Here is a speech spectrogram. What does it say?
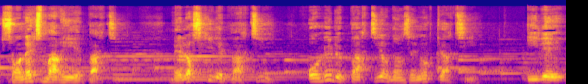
Son ex-mari est parti. Mais lorsqu'il est parti, au lieu de partir dans un autre quartier, il est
